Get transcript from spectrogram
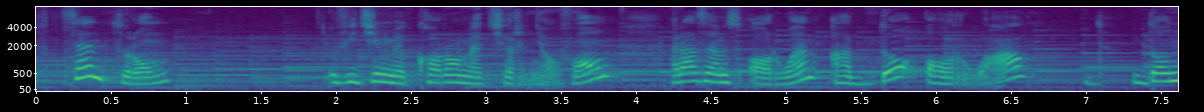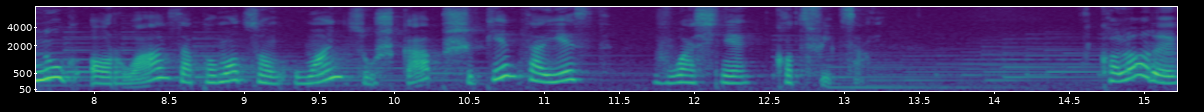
W centrum widzimy koronę cierniową razem z orłem, a do orła do nóg orła za pomocą łańcuszka przypięta jest właśnie kotwica. Kolory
